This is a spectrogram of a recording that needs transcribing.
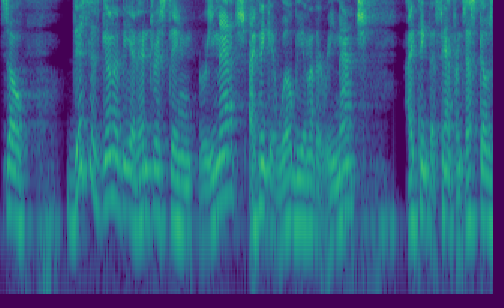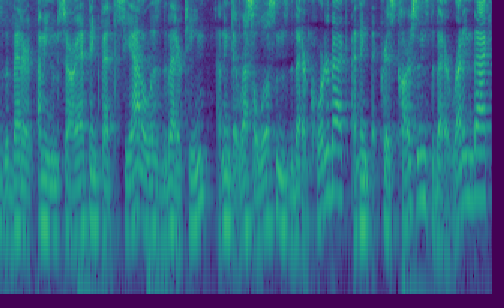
So this is going to be an interesting rematch. I think it will be another rematch. I think that San Francisco's the better. I mean, I'm sorry. I think that Seattle is the better team. I think that Russell Wilson's the better quarterback. I think that Chris Carson's the better running back.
